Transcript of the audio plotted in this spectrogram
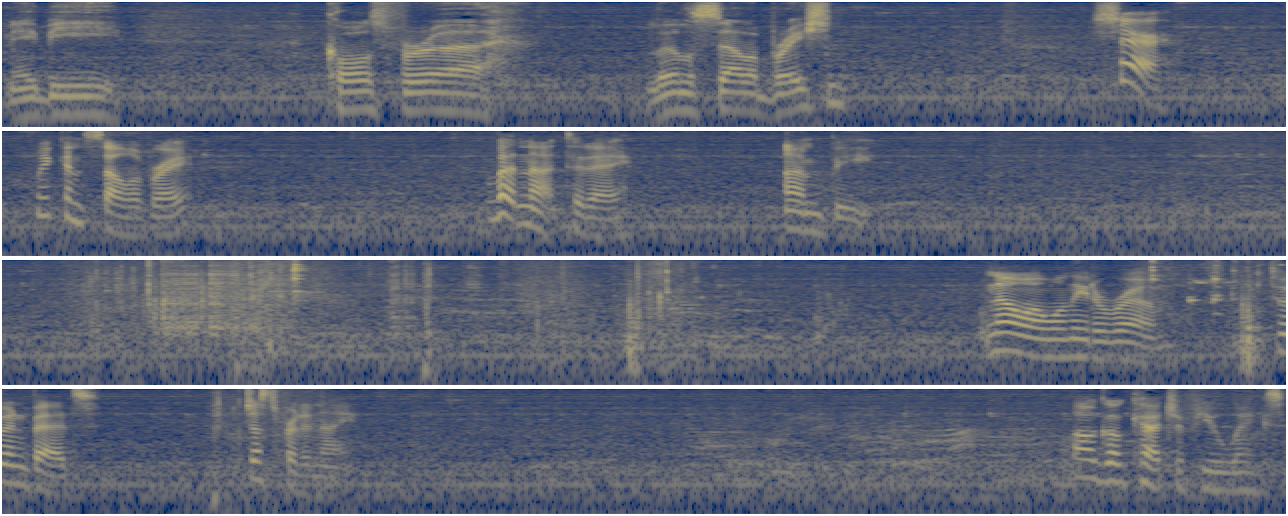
maybe calls for a little celebration? Sure. We can celebrate. But not today. I'm beat. Noah will need a room. Twin beds. Just for tonight. I'll go catch a few wings.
